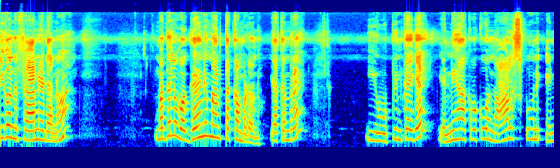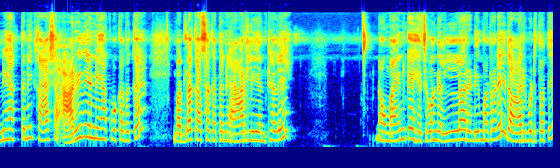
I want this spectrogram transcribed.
ಈಗ ಒಂದು ಫ್ಯಾನ್ ಇಡೋನು. ಮೊದಲು ಒಗ್ಗರಣೆ ಮಾಡಿ ತಕೊಂಬಿಡೋನು ಯಾಕಂದ್ರೆ ಈ ಉಪ್ಪಿನಕಾಯಿಗೆ ಎಣ್ಣೆ ಹಾಕಬೇಕು ಒಂದು ನಾಲ್ಕು ಸ್ಪೂನ್ ಎಣ್ಣೆ ಹಾಕ್ತೀನಿ. ಕಾಸು ಆರಿದ ಎಣ್ಣೆ ಹಾಕ್ಬೇಕು ಅದಕ್ಕೆ. ಮೊದ್ಲ ಕಾಸಾಕತ್ತೀನಿ ಆರಲಿ ಅಂಥೇಳಿ. ನಾವು ಮಾವಿನಕಾಯಿ ಹೆಚ್ಕೊಂಡು ಎಲ್ಲ ರೆಡಿ ಮಾಡ್ರಾಗ ಇದು ಆರಿಬಿಡ್ತತಿ.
